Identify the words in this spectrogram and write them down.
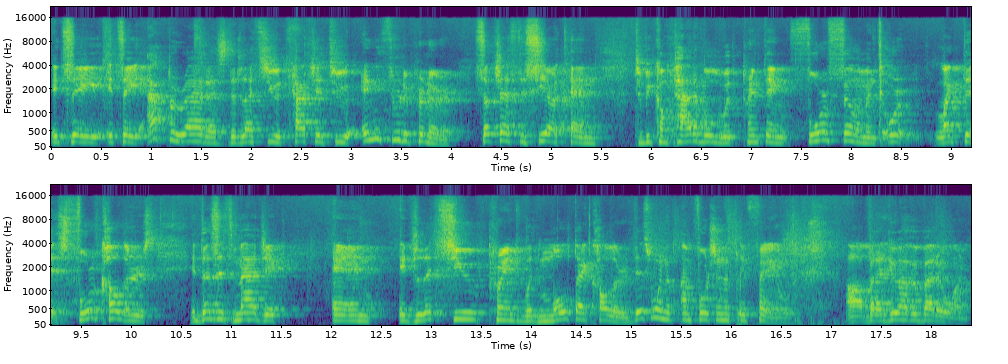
It's a, it's a apparatus that lets you attach it to any 3D printer, such as the CR10, to be compatible with printing four filaments, or like this, four colors. It does its magic, and it lets you print with multicolor. This one unfortunately failed, uh, but I do have a better one.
